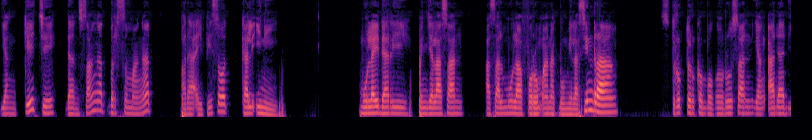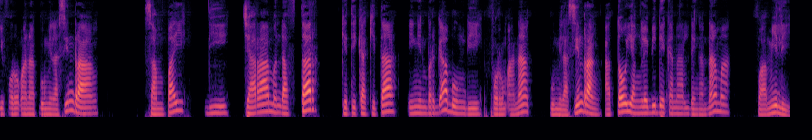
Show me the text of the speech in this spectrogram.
yang kece dan sangat bersemangat pada episode kali ini. Mulai dari penjelasan asal mula forum anak Bumi Lasinrang, struktur kepengurusan yang ada di forum anak Bumi Lasinrang, sampai di cara mendaftar ketika kita ingin bergabung di forum anak Bumi Lasinrang atau yang lebih dikenal dengan nama family.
